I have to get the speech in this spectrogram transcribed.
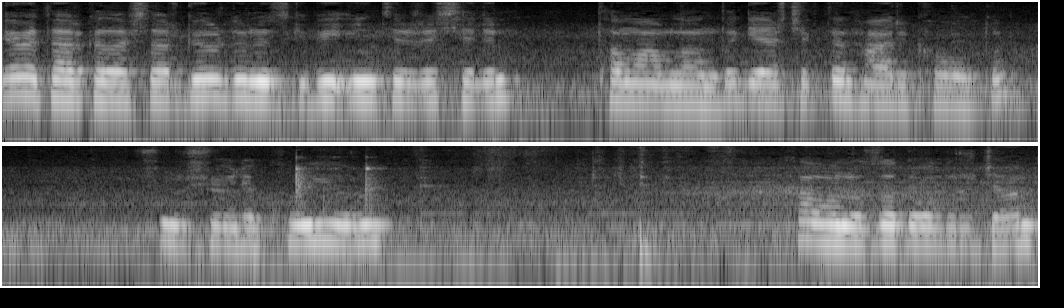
Evet arkadaşlar gördüğünüz gibi incir reçelim tamamlandı. Gerçekten harika oldu. Şunu şöyle koyuyorum. Kavanoza dolduracağım.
